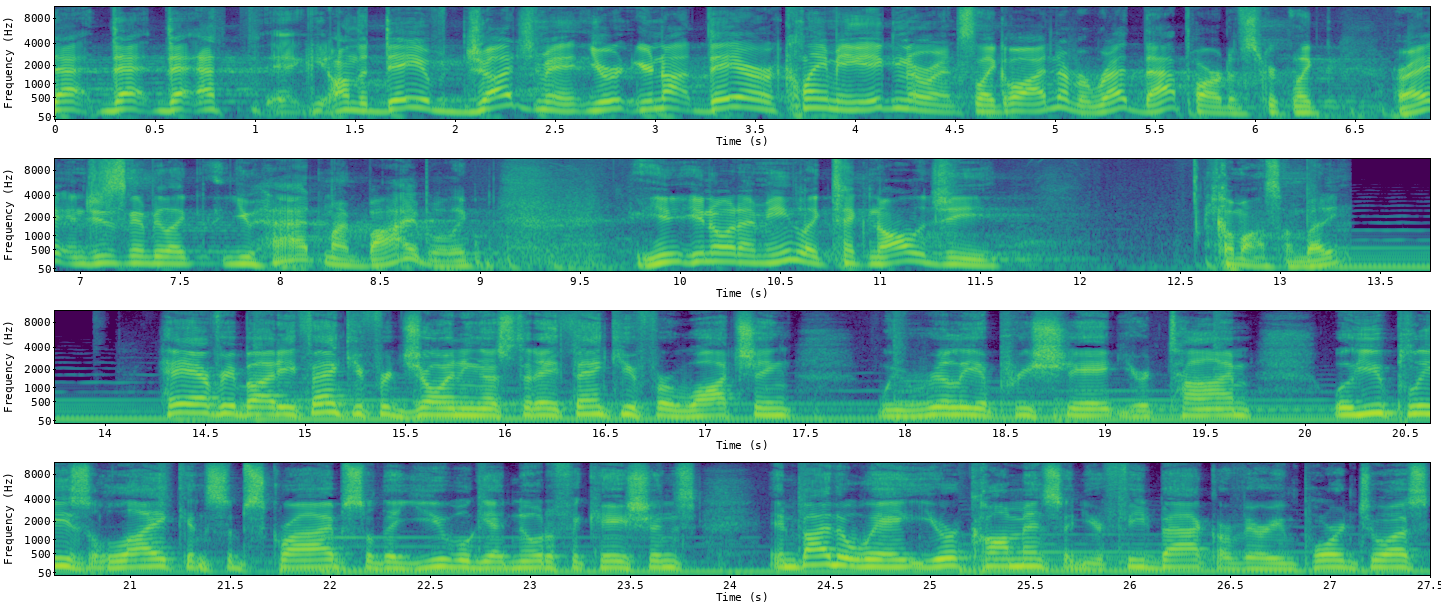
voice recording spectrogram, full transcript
that, that, that at, on the day of judgment, you're, you're not there claiming ignorance, like, oh, I never read that part of script, like, right? And Jesus is gonna be like, you had my Bible. Like, you, you know what I mean? Like, technology, come on, somebody. Hey, everybody, thank you for joining us today. Thank you for watching. We really appreciate your time. Will you please like and subscribe so that you will get notifications? And by the way, your comments and your feedback are very important to us.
